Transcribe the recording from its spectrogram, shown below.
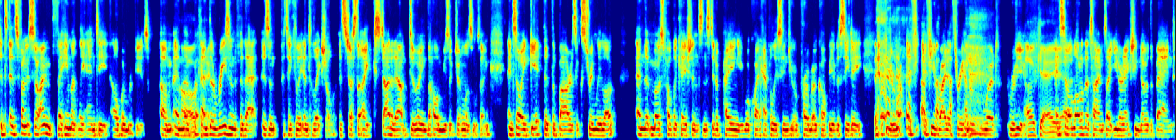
It's it's funny. So I'm vehemently anti album reviews. Um, and the Oh, okay. and the reason for that isn't particularly intellectual. It's just that I started out doing the whole music journalism thing, and so I get that the bar is extremely low, and that most publications, instead of paying you, will quite happily send you a promo copy of a CD if you if, if you write a 300 word review. okay. And so a lot of the times, like you don't actually know the band,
